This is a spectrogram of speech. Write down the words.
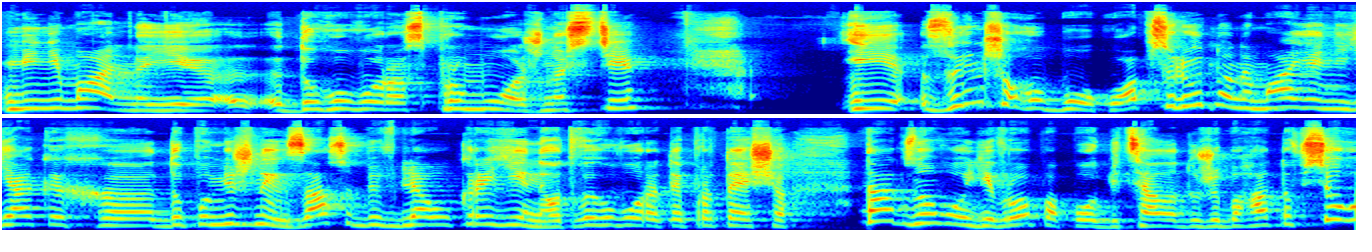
Мінімальної е, договороспроможності, і з іншого боку, абсолютно немає ніяких е, допоміжних засобів для України. От ви говорите про те, що так знову Європа пообіцяла дуже багато всього,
